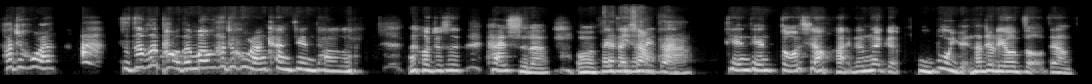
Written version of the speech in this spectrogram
他就忽然啊，这这不是跑的猫，他就忽然看见他了，然后就是开始了我们飞在地上在跟妹仔爬天天躲小孩的那个五步远，他就溜走这样子。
